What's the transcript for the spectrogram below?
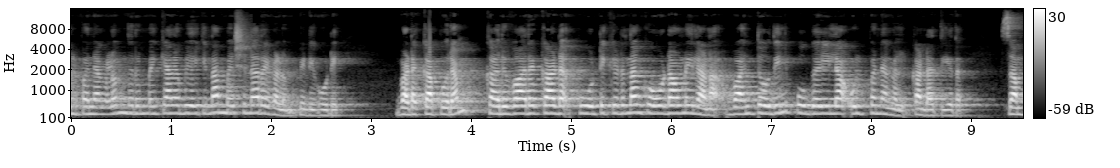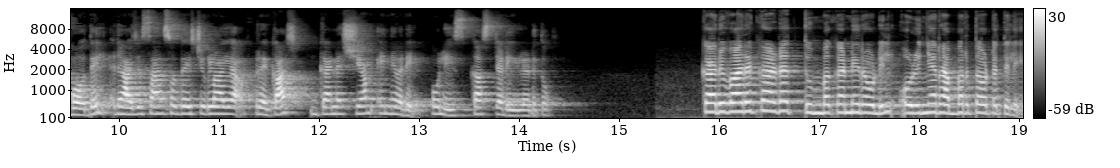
ഉൽപ്പന്നങ്ങളും നിർമ്മിക്കാൻ ഉപയോഗിക്കുന്ന മെഷീനറികളും പിടികൂടി. വടക്കാപുരം കരുവാരക്കാട് പൂട്ടിക്കിടുന്ന ഗോഡൌണിലാണ് വൻതോതിൽ പുകയില ഉൽപ്പന്നങ്ങൾ കണ്ടെത്തിയത്. സംഭവത്തിൽ രാജസ്ഥാൻ സ്വദേശികളായ പ്രകാശ് ഗണശ്യാം എന്നിവരെ പോലീസ് കസ്റ്റഡിയിലെടുത്തു. കരുവാരക്കാട് തുമ്പക്കണ്ണി റോഡിൽ ഒഴിഞ്ഞ റബ്ബർ തോട്ടത്തിലെ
